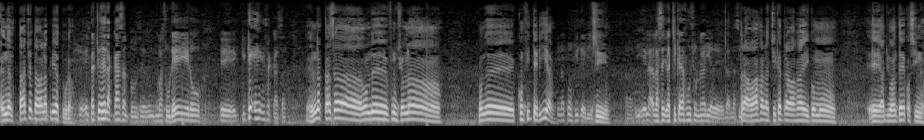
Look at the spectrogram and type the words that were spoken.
En el tacho estaba la criatura. El tacho es de la casa entonces, un basurero. Eh, ¿qué, es esa casa? Es una casa donde funciona, donde confitería. Una confitería. Sí. ¿Y la, chica era funcionaria de la, Trabaja, la chica trabaja ahí como eh, ayudante de cocina.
